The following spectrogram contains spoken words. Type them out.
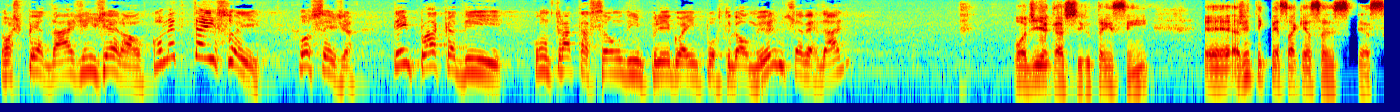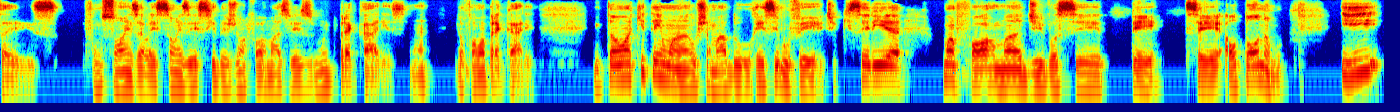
hospedagem em geral. Como é que está isso aí? Ou seja, tem placa de contratação de emprego aí em Portugal mesmo, isso é verdade? Bom dia, Castilho. Tem sim. É, a gente tem que pensar que essas, essas funções elas são exercidas de uma forma, às vezes, muito precárias, né? de uma forma precária. Então, aqui tem uma, o chamado recibo verde, que seria uma forma de você ter, ser autônomo e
